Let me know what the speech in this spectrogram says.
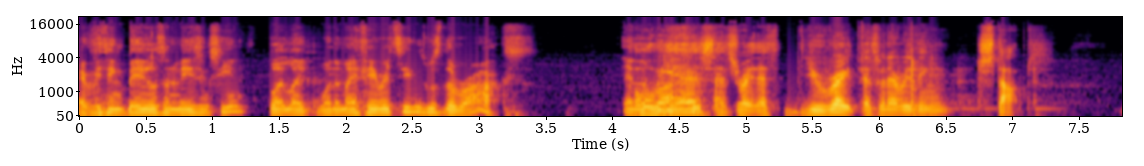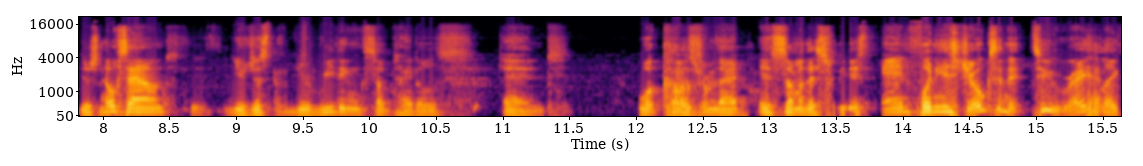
everything bagel's an amazing scene. But like one of my favorite scenes was the rocks. And oh rocks yes, is- that's right. That's you're right. That's when everything stops. there's no sound. You're just you're reading subtitles, and what That comes was- from that is some of the sweetest and funniest jokes in it too. Right? Yeah. Like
